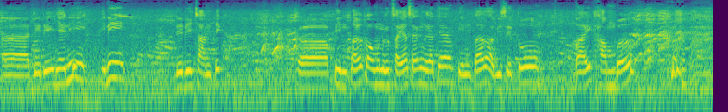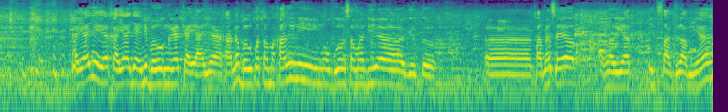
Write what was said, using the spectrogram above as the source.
Uh, dedeknya ini ini dede cantik, uh, pintar kalau menurut saya saya ngelihatnya pintar. Habis itu baik, humble. kayaknya ya kayaknya ini baru ngeliat kayaknya karena baru pertama kali nih ngobrol sama dia gitu uh, karena saya ngeliat Instagramnya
